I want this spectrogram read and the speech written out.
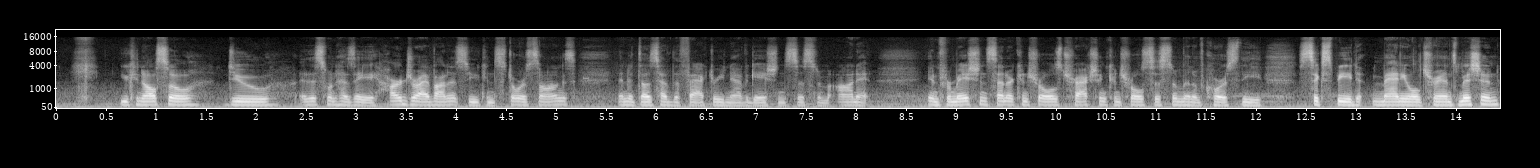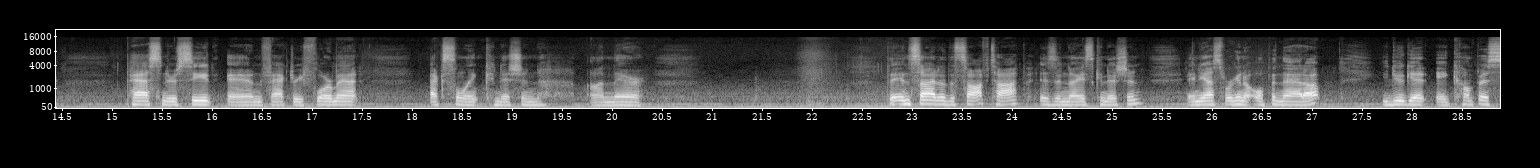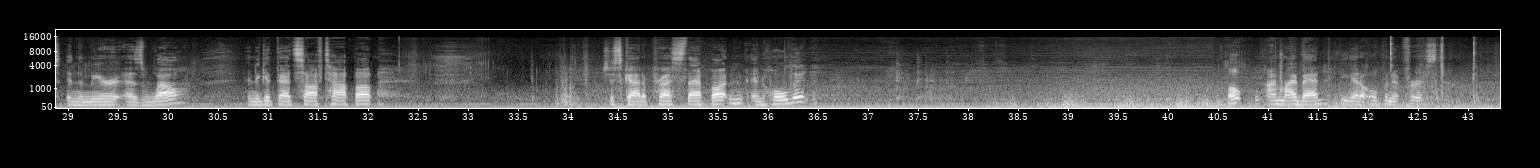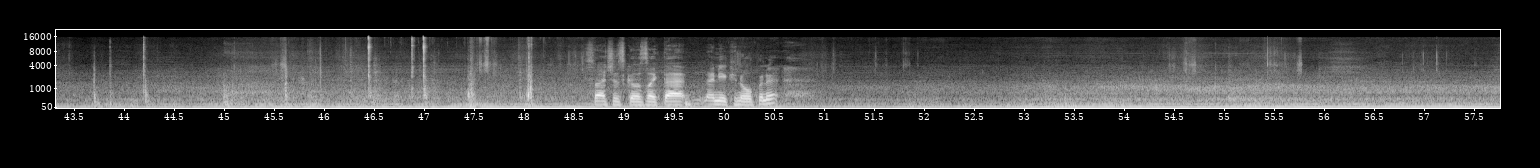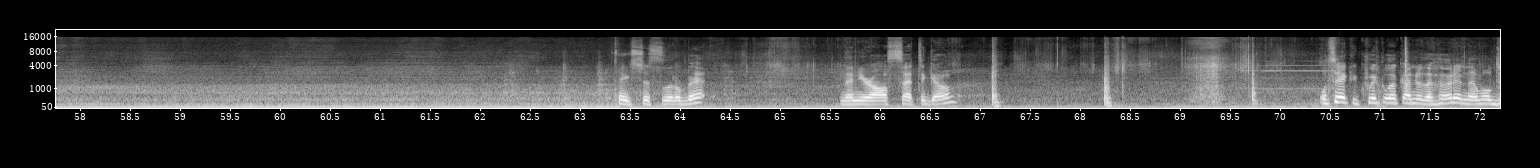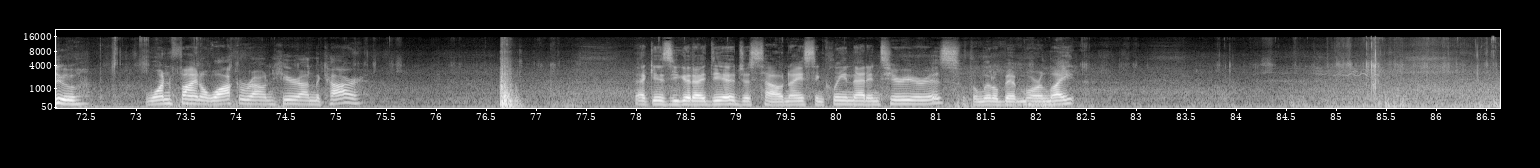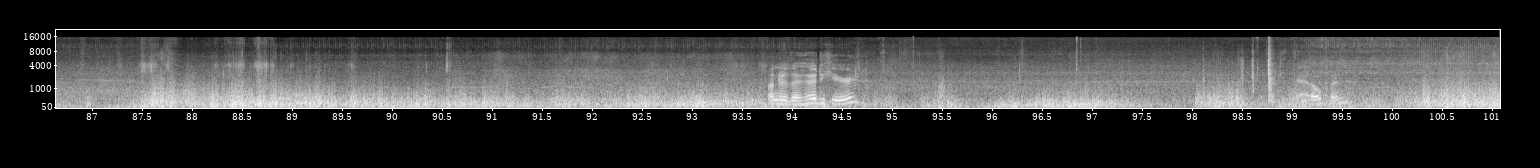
you can also do This one has a hard drive on it so you can store songs, and it does have the factory navigation system on it. Information center controls, traction control system, and of course the six speed manual transmission, passenger seat, and factory floor mat. Excellent condition on there. The inside of the soft top is in nice condition. And yes, we're gonna open that up. You do get a compass in the mirror as well. And to get that soft top up, just gotta press that button and hold it. Oh, I'm my bad. You gotta open it first. So that just goes like that. Then you can open it. Takes just a little bit. And then you're all set to go. We'll take a quick look under the hood and then we'll do one final walk around here on the car. That gives you a good idea just how nice and clean that interior is with a little bit more light. Under the hood here. Get that open.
